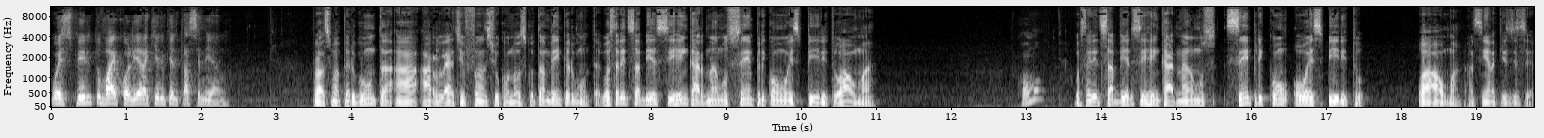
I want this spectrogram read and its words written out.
o espírito vai colher aquilo que ele está semeando. Próxima pergunta, a Arlete Fâncio conosco também pergunta: Gostaria de saber se reencarnamos sempre com o espírito, alma. Como? Gostaria de saber se reencarnamos sempre com o espírito, ou a alma, assim ela quis dizer.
